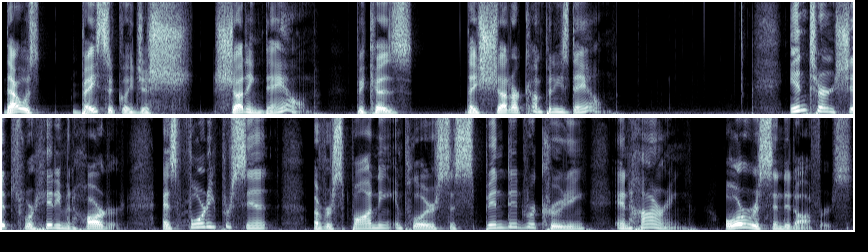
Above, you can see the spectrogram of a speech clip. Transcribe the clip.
that was basically just sh- shutting down because they shut our companies down. Internships were hit even harder as 40% of responding employers suspended recruiting and hiring or rescinded offers.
